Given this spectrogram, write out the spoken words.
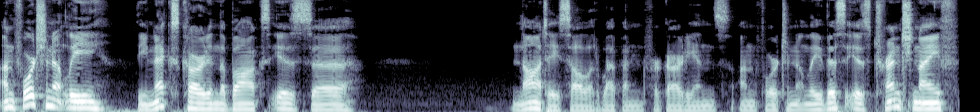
Unfortunately, the next card in the box is uh, not a solid weapon for Guardians. Unfortunately, this is Trench Knife.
